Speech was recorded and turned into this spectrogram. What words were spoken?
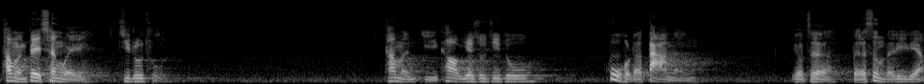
他们被称为基督徒，他们依靠耶稣基督复活的大能，有着得胜的力量。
